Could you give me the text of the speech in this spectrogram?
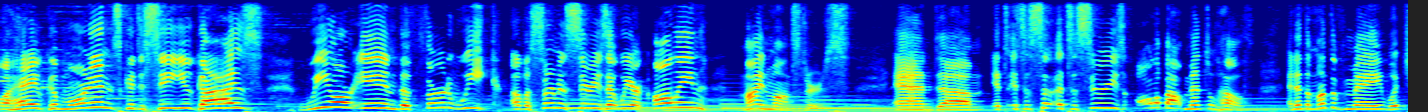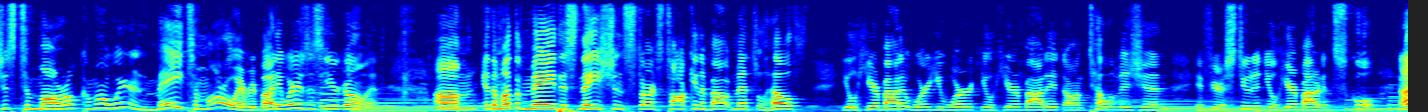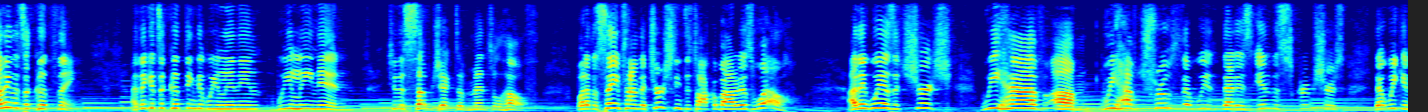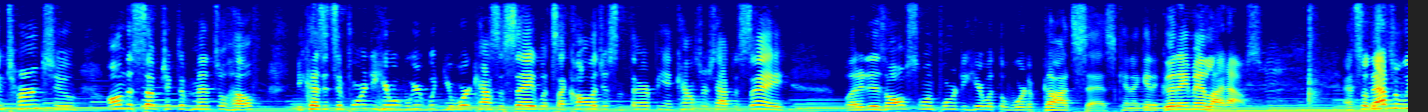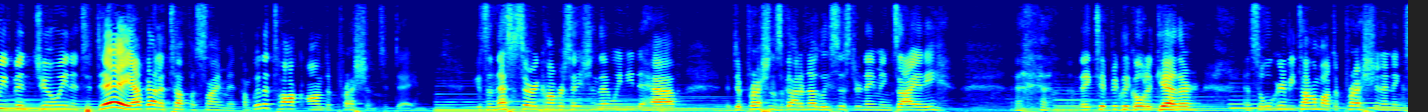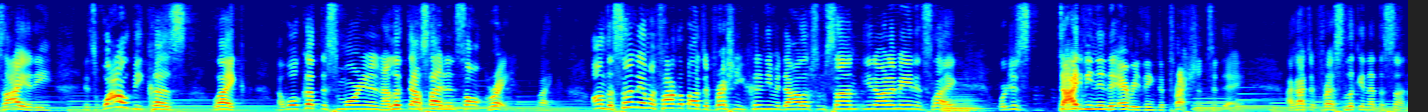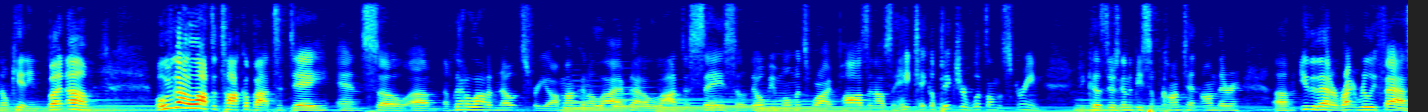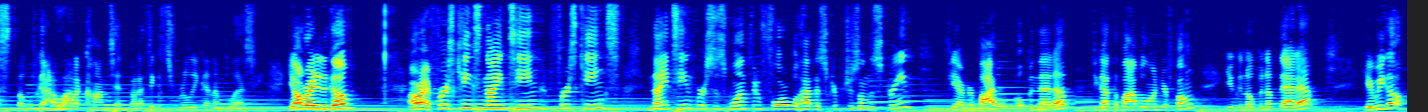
Well, hey, good morning. It's good to see you guys. We are in the third week of a sermon series that we are calling Mind Monsters. And um, it's, it's, a, it's a series all about mental health. And in the month of May, which is tomorrow, come on, we're in May tomorrow, everybody. Where's this year going? Um, in the month of May, this nation starts talking about mental health. You'll hear about it where you work. You'll hear about it on television. If you're a student, you'll hear about it in school. And I think that's a good thing. I think it's a good thing that we lean in, we lean in to the subject of mental health. But at the same time, the church needs to talk about it as well. I think we as a church, we have um, we have truth that we that is in the scriptures that we can turn to on the subject of mental health because it's important to hear what, what your work has to say, what psychologists and therapy and counselors have to say. But it is also important to hear what the Word of God says. Can I get a good amen, Lighthouse? And so that's what we've been doing. And today I've got a tough assignment. I'm going to talk on depression today. It's a necessary conversation that we need to have. Depression's got an ugly sister named anxiety. and they typically go together. And so we're going to be talking about depression and anxiety. It's wild because, like, I woke up this morning and I looked outside and it's all gray. Like, on the Sunday, I'm going to talk about depression. You couldn't even dial up some sun. You know what I mean? It's like we're just diving into everything depression today. I got depressed looking at the sun. No kidding. But um, but we've got a lot to talk about today, and so um, I've got a lot of notes for you. I'm not gonna lie, I've got a lot to say. So there'll be moments where I pause and I'll say, "Hey, take a picture of what's on the screen," because there's gonna be some content on there. Um, either that or write really fast. But we've got a lot of content, but I think it's really gonna bless you. Y'all ready to go? All right, 1 Kings 19. 1 Kings 19, verses 1 through 4. We'll have the scriptures on the screen. If you have your Bible, open that up. If you got the Bible on your phone, you can open up that app. Here we go.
